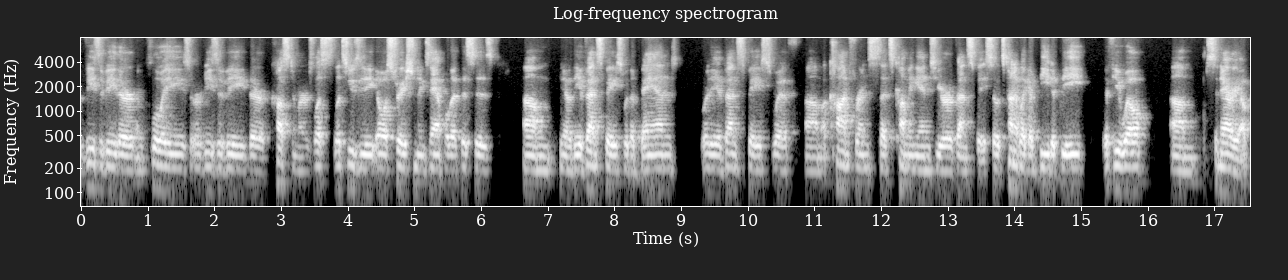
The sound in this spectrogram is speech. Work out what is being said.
vis-a-vis their employees or vis-a-vis their customers. Let's let's use the illustration example that this is, um, you know, the event space with a band or the event space with um, a conference that's coming into your event space. So it's kind of like a B2B, if you will, um, scenario.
